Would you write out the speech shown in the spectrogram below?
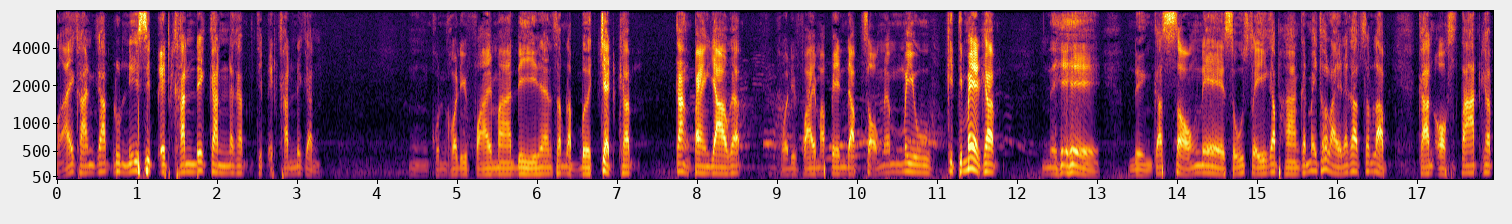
หลายคันครับ รุ่นนี้ 11 คันด้วยกันนะครับ 11 คันด้วยกันคนคอดีไฟมาดีนะสำหรับเบอร์ 7 ครับ กั้งแปลงยาวครับคอดีฟายมาเป็นดับ2นะมิวกิตติเมธครับนี่หนึ่งกับสองเนี่ยสูสีครับห่างกันไม่เท่าไหร่นะครับสำหรับการออกสตาร์ทครับ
